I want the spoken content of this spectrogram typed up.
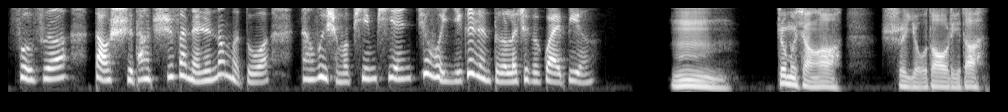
否则，到食堂吃饭的人那么多，那为什么偏偏就我一个人得了这个怪病？嗯，这么想啊，是有道理的。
